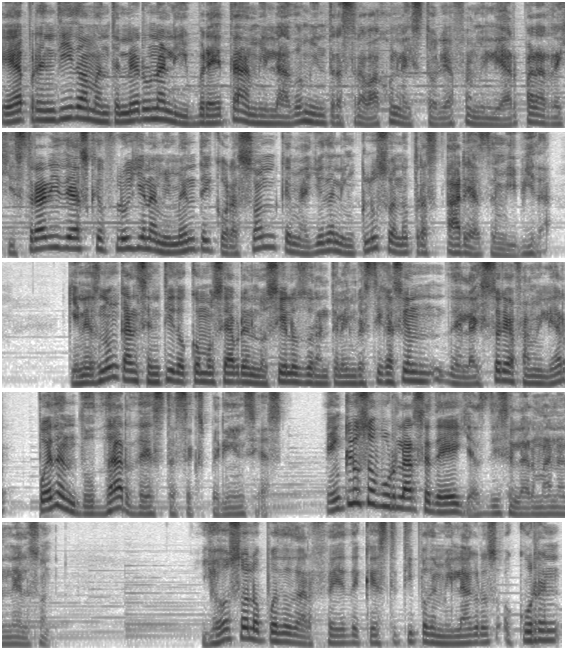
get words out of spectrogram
He aprendido a mantener una libreta a mi lado mientras trabajo en la historia familiar para registrar ideas que fluyen a mi mente y corazón que me ayuden incluso en otras áreas de mi vida. Quienes nunca han sentido cómo se abren los cielos durante la investigación de la historia familiar pueden dudar de estas experiencias e incluso burlarse de ellas, dice la hermana Nelson. Yo solo puedo dar fe de que este tipo de milagros ocurren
